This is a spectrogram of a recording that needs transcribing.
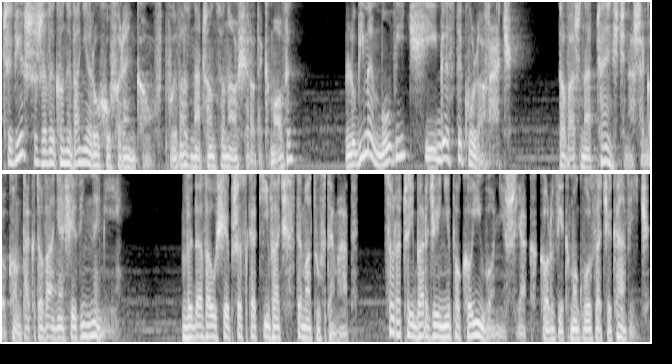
Czy wiesz, że wykonywanie ruchów ręką wpływa znacząco na ośrodek mowy? Lubimy mówić i gestykulować. To ważna część naszego kontaktowania się z innymi. Wydawał się przeskakiwać z tematu w temat, co raczej bardziej niepokoiło niż jakkolwiek mogło zaciekawić.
